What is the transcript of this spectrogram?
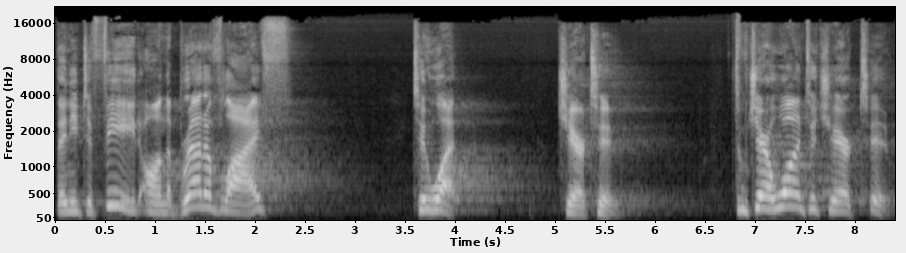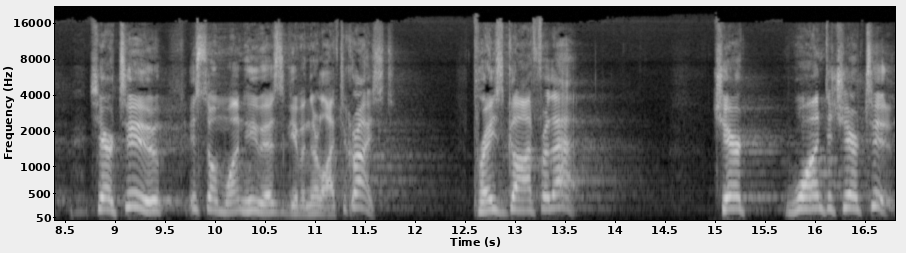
they need to feed on the bread of life, to what? Chair two. From chair one to chair two. Chair two is someone who has given their life to Christ. Praise God for that. Chair one to chair two.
